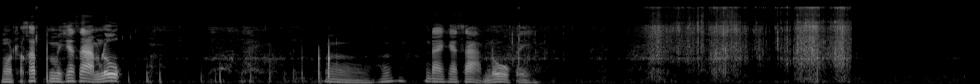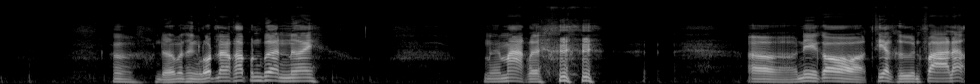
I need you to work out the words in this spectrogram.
หมดแล้วครับ มีแค่สามลูก ได้แค่สามลูกเองเดินมาถึงรถแล้วครับเพื่อนๆเหนื่อยเหนื่อยมากเลย เออนี่ก็เที่ยงคืนฟ้าแล้ว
